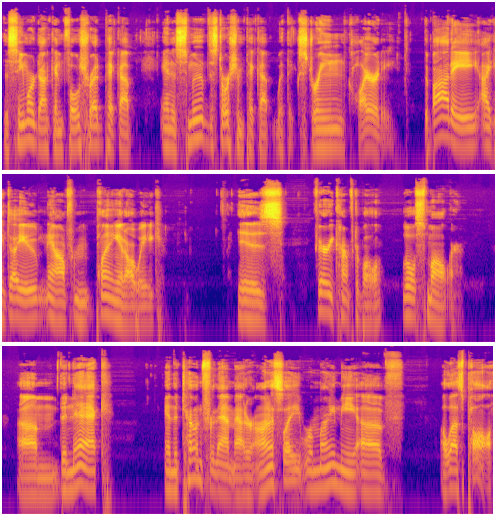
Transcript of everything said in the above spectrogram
the Seymour Duncan full shred pickup and a smooth distortion pickup with extreme clarity. The body, I can tell you now from playing it all week, is very comfortable, a little smaller. Um, the neck and the tone, for that matter, honestly, remind me of a Les Paul.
